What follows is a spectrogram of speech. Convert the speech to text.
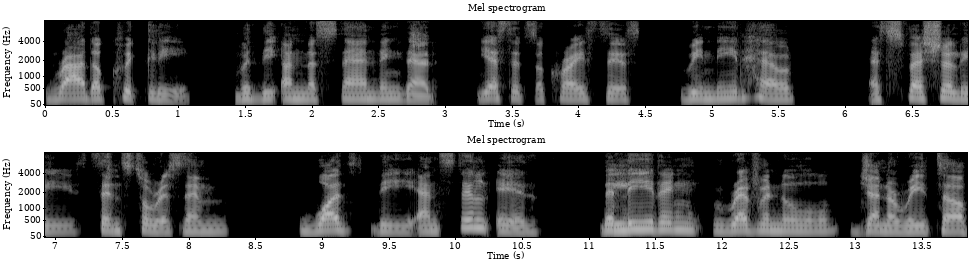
rather quickly with the understanding that, yes, it's a crisis. We need help, especially since tourism was the and still is the leading revenue generator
